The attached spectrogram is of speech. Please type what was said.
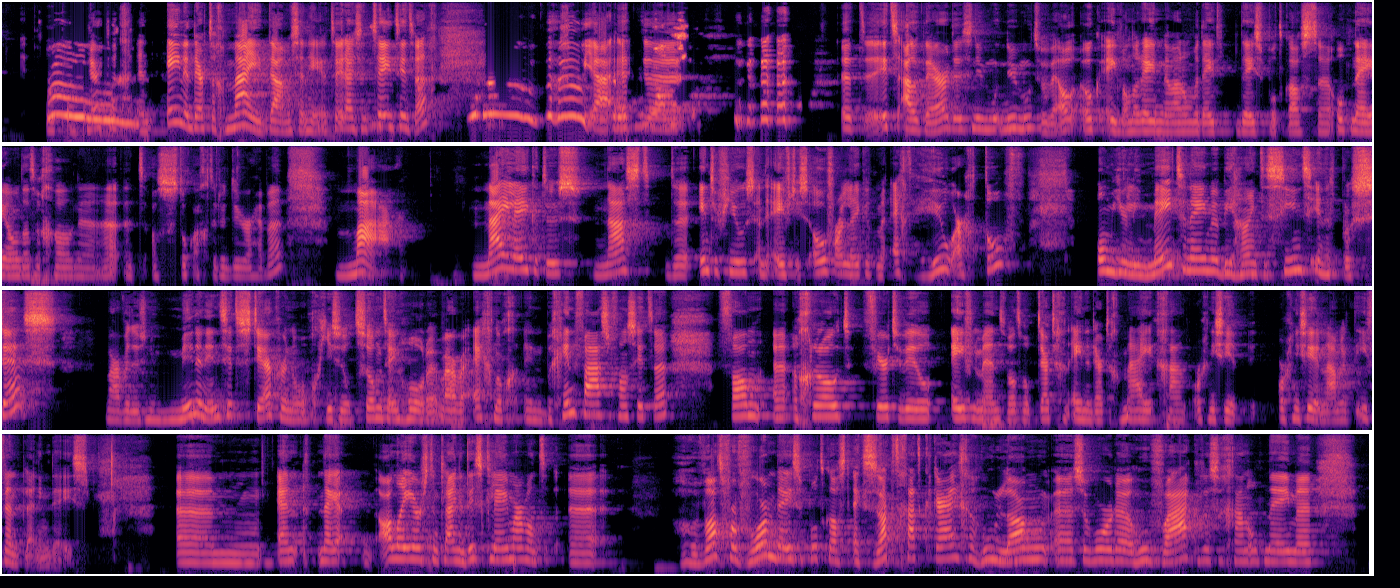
Op 30 en 31 mei, dames en heren, 2022. Woehoe! Ja, het, uh, het, it's out there, dus nu, nu moeten we wel. Ook een van de redenen waarom we de, deze podcast uh, opnemen, omdat we gewoon uh, het als stok achter de deur hebben. Maar mij leek het dus, naast de interviews en de eventjes over, leek het me echt heel erg tof om jullie mee te nemen behind the scenes in het proces waar we dus nu middenin zitten. Sterker nog, je zult zo meteen horen waar we echt nog in de beginfase van zitten. Van uh, een groot virtueel evenement wat we op 30 en 31 mei gaan organiseren, namelijk de Event Planning Days. Um, en nou ja, allereerst een kleine disclaimer, want uh, wat voor vorm deze podcast exact gaat krijgen, hoe lang uh, ze worden, hoe vaak we ze gaan opnemen,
